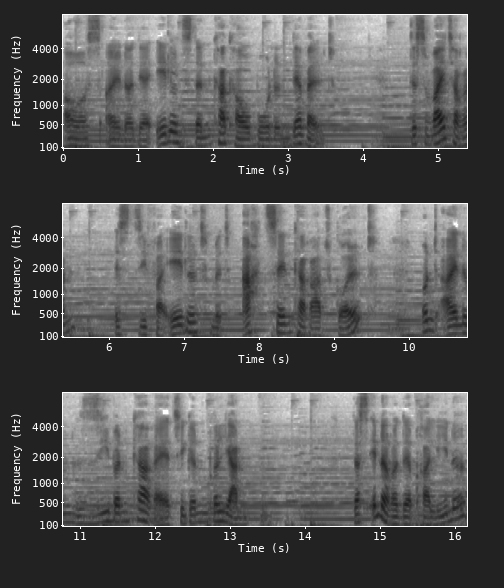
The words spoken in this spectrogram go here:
aus einer der edelsten Kakaobohnen der Welt. Des Weiteren ist sie veredelt mit 18 Karat Gold und einem 7-karätigen Brillanten. Das Innere der Praline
